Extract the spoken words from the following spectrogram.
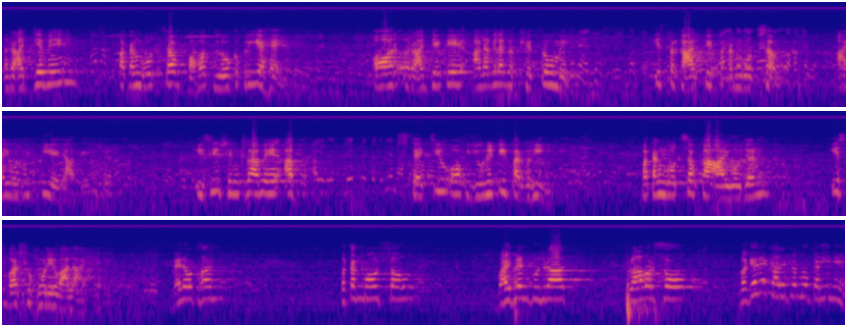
राज्य में पतंगोत्सव बहुत लोकप्रिय है और राज्य के अलग अलग क्षेत्रों में इस प्रकार के पतंगोत्सव आयोजित किए जाते हैं। इसी श्रृंखला में अब स्टैच्यू ऑफ़ यूनिटी पर भी पतंगोत्सव का आयोजन इस वर्ष होने वाला है। मैराथन पतंग महोत्सव વાઇબ્રન્ટ ગુજરાત ફ્લાવર શો વગેરે કાર્યક્રમો કરીને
